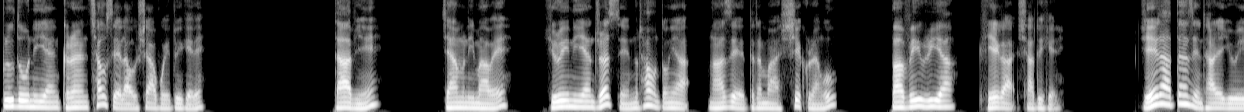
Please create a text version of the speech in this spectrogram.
ပလူတိုနီယန်ဂရန်60လောက်ရှာဖွေတွေ့ခဲ့တယ်။ဒါအပြင်ဂျာမနီမှာပဲယူရေနီယန်ဒရ က်စင်2350တရမ8ဂရမ်ကိုဘာဗီးရီးယားရဲကရှာတွေ့ခဲ့တယ်။ရဲကတန့်စင်ထားတဲ့ယူရေ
